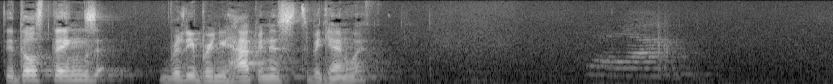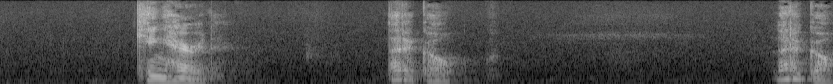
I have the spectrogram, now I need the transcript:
did those things really bring you happiness to begin with? King Herod, let it go. Let it go.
